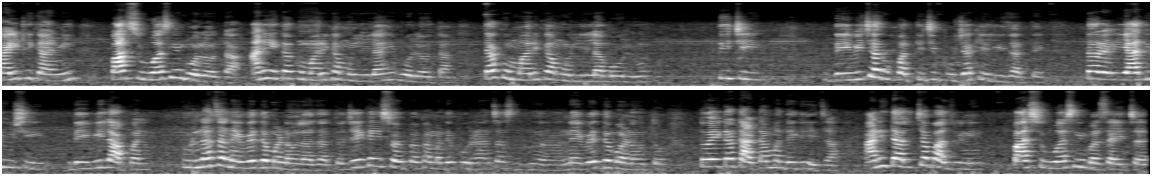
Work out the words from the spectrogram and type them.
काही ठिकाणी पाच सुवासनी बोलवता आणि एका कुमारिका मुलीलाही बोलवता. त्या कुमारिका मुलीला बोलून तिची देवीच्या रूपात तिची पूजा केली जाते. तर या दिवशी देवीला आपण पुरणाचा नैवेद्य बनवला जातो. जे काही स्वयंपाकामध्ये पुरणाचा नैवेद्य बनवतो तो एका ताटामध्ये घ्यायचा आणि त्याच्या बाजूनी पाच सुवासनी बसायच्या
